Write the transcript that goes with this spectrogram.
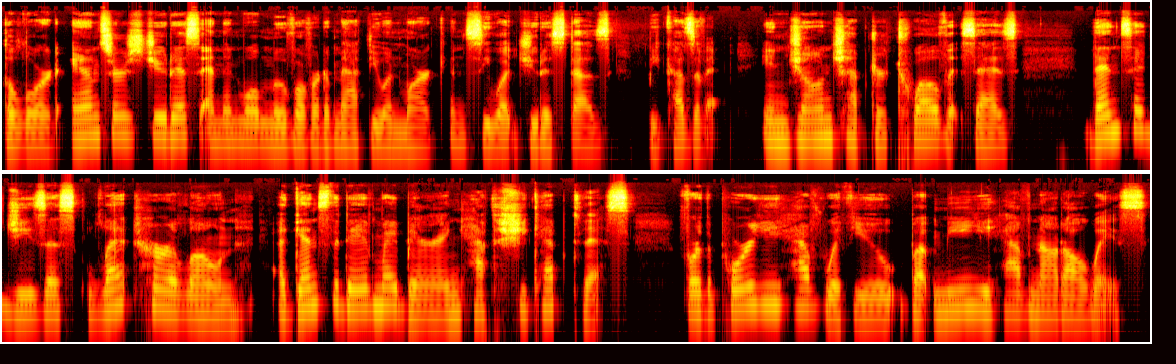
the Lord answers Judas, and then we'll move over to Matthew and Mark and see what Judas does because of it. In John chapter 12, it says, Then said Jesus, Let her alone. Against the day of my bearing hath she kept this. For the poor ye have with you, but me ye have not always.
